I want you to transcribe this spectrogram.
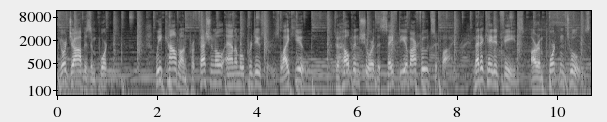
Your job is important we count on professional animal producers like you to help ensure the safety of our food supply. Medicated feeds are important tools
